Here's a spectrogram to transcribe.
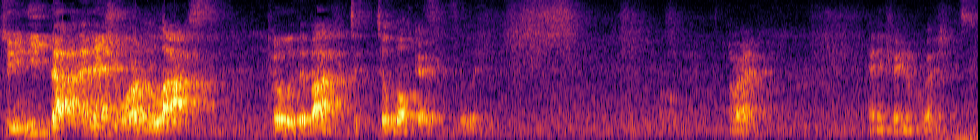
So you need that initial or the last pull of the back to, to lock out fully. Alright? Any final questions?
